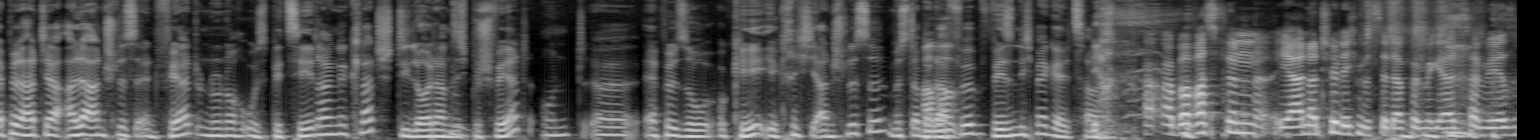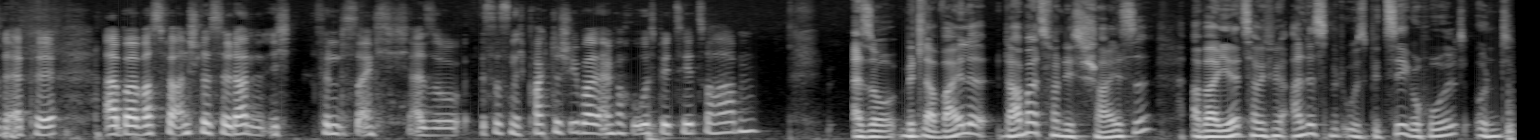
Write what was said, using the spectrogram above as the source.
Apple hat ja alle Anschlüsse entfernt und nur noch USB-C dran geklatscht. Die Leute haben sich beschwert und äh, Apple so, okay, ihr kriegt die Anschlüsse, müsst aber, Aber- dafür wesentlich mehr Geld zahlen. Aber was für ein, ja, natürlich müsst ihr dafür mehr Geld zahlen, wir sind Apple. Aber was für Anschlüsse dann? Ich finde es eigentlich, also ist es nicht praktisch, überall einfach USB-C zu haben? Also mittlerweile, damals fand ich es scheiße, aber jetzt habe ich mir alles mit USB-C geholt und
